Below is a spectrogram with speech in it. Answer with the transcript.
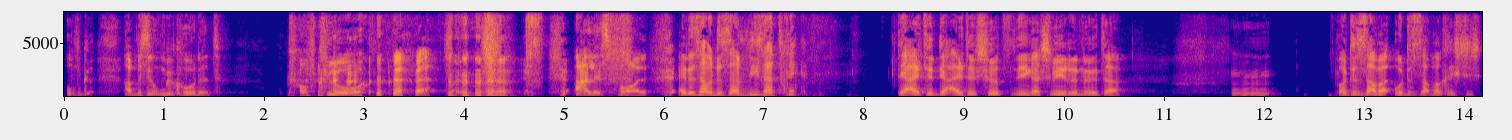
Umge hab ein bisschen umgecodet. Auf Klo. Alles voll. Ey, das ist aber, das ist ein mieser Trick. Der alte, der alte Schürzenjäger, schwere Nöter. Mhm. Oh, das ist aber, oh, das ist aber richtig,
